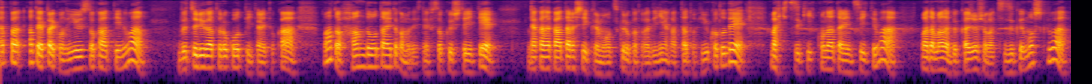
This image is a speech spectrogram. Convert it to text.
やっぱあとやっぱりこのユーストカーっていうのは物流が滞っていたりとか、まあとは半導体とかもですね不足していてなかなか新しい車を作ることができなかったということで、まあ、引き続きこの辺りについてはまだまだ物価上昇が続くもしくは、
